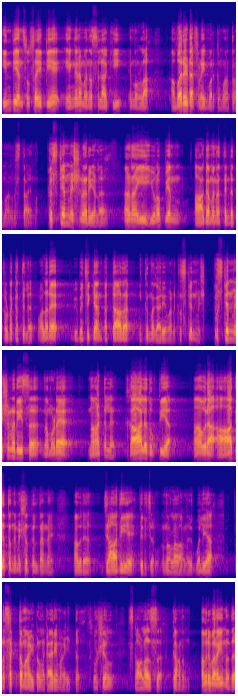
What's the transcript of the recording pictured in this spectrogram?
ഇന്ത്യൻ സൊസൈറ്റിയെ എങ്ങനെ മനസ്സിലാക്കി എന്നുള്ള അവരുടെ ഫ്രെയിംവർക്ക് മാത്രമാണ് എന്ന് ക്രിസ്ത്യൻ മിഷണറികൾ ആണ് ഈ യൂറോപ്യൻ ആഗമനത്തിന്റെ തുടക്കത്തിൽ വളരെ വിഭജിക്കാൻ പറ്റാതെ നിൽക്കുന്ന കാര്യമാണ് ക്രിസ്ത്യൻ മിഷൻ ക്രിസ്ത്യൻ മിഷണറീസ് നമ്മുടെ നാട്ടിൽ കാലതുക്തിയ ആ ഒരു ആദ്യത്തെ നിമിഷത്തിൽ തന്നെ അവർ ജാതിയെ തിരിച്ചറിഞ്ഞു എന്നുള്ളതാണ് വലിയ പ്രസക്തമായിട്ടുള്ള കാര്യമായിട്ട് സോഷ്യൽ സ്കോളേഴ്സ് കാണുന്നു അവർ പറയുന്നത്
